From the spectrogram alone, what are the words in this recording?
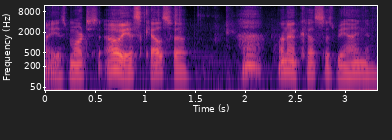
Oh, to say. Oh, yes, Kelso. oh no, Kelso's behind him.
